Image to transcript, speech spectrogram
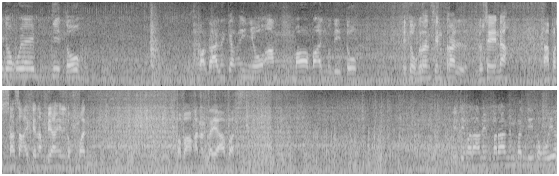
Ikaw kuya dito, pag galing kang inyo, ang bababaan mo dito, ito Grand Central, Lucena. Tapos sasakay ka ng biyahe Lokban. Baba ka ng Tayabas. Dito maraming maraming ban dito kuya.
